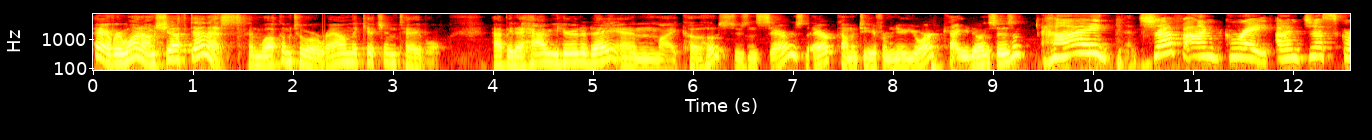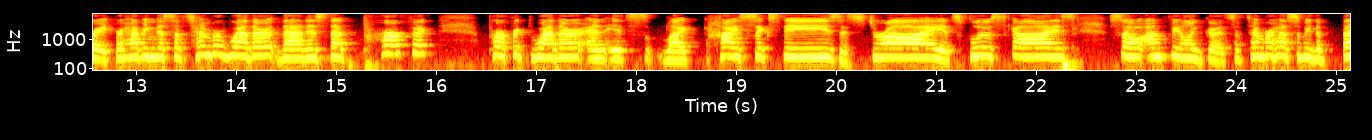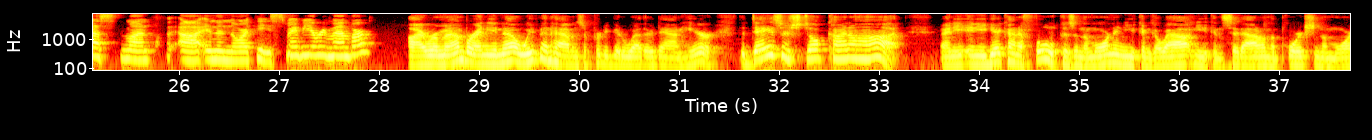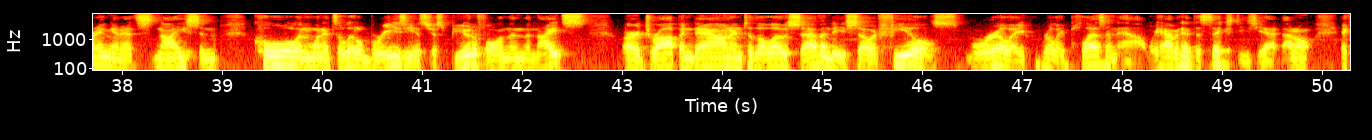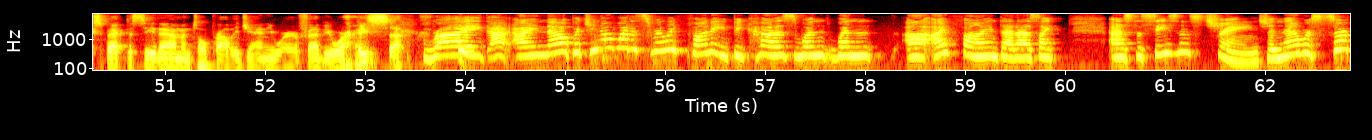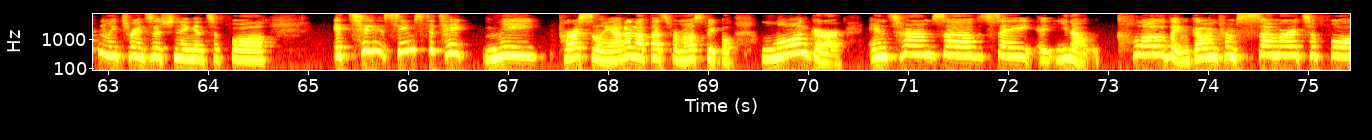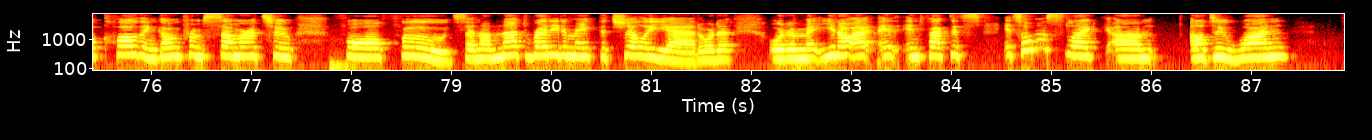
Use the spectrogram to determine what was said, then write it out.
Hey everyone, I'm Chef Dennis, and welcome to Around the Kitchen Table. Happy to have you here today, and my co-host Susan Serra is there, coming to you from New York. How you doing, Susan? Hi, Chef. I'm great. I'm just great. We're having the September weather. That is the perfect, perfect weather, and it's like high 60s. It's dry. It's blue skies. So I'm feeling good. September has to be the best month uh, in the Northeast. Maybe you remember. I remember, and you know, we've been having some pretty good weather down here. The days are still kind of hot and you, and you get kind of fooled because in the morning you can go out and you can sit out on the porch in the morning and it's nice and cool and when it's a little breezy it's just beautiful and then the nights are dropping down into the low 70s so it feels really really pleasant out. We haven't hit the 60s yet. I don't expect to see them until probably january or february so. Right. I, I know but you know what? It's really funny because when when uh, i find that as i as the seasons change, and now we're certainly transitioning into fall, it t- seems to take me personally, I don't know if that's for most people, longer in terms of, say, you know, clothing, going from summer to fall clothing, going from summer to fall foods, and I'm not ready to make the chili yet, or to, or to make, you know, I, in fact, it's it's almost like um, I'll do one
